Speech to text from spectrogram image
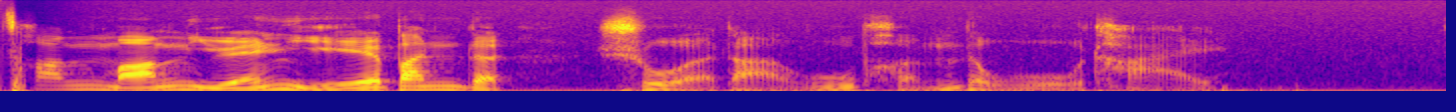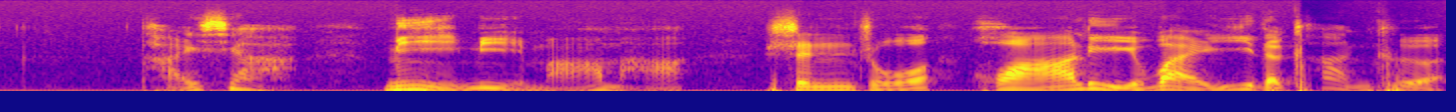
苍茫原野般的。硕大无朋的舞台，台下密密麻麻身着华丽外衣的看客，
